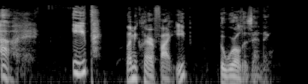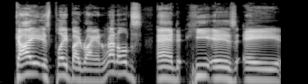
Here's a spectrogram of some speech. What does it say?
Uh, Eep. Let me clarify. Eep, the world is ending. Guy is played by Ryan Reynolds, and he is a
